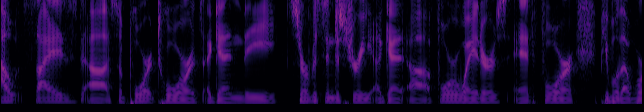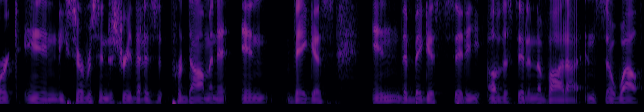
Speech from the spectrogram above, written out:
outsized uh, support towards again the service industry again uh, for waiters and for people that work in the service industry that is predominant in Vegas in the biggest city of the state of Nevada. And so while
